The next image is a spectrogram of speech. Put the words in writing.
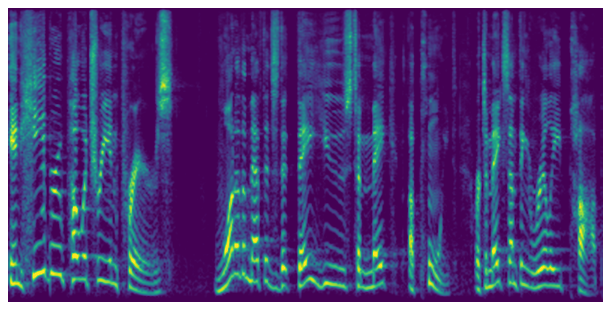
in Hebrew poetry and prayers, one of the methods that they use to make a point or to make something really pop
